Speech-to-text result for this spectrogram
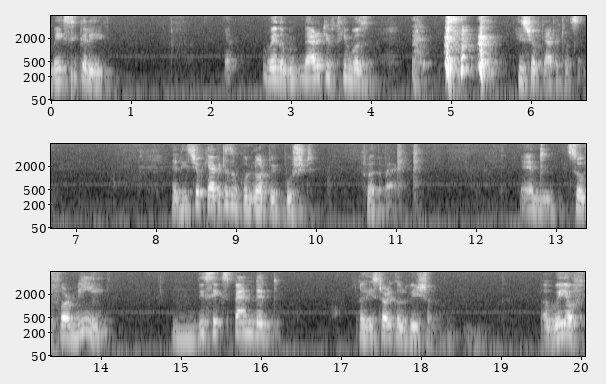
basically eh, where the narrative theme was history of capitalism. And history of capitalism could not be pushed further back. And so for me, mm, this expanded a historical vision, a way of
